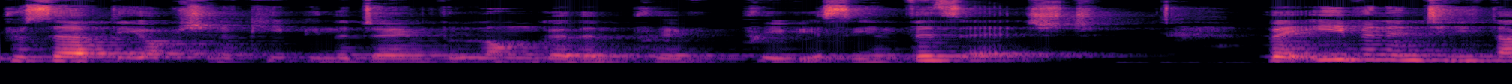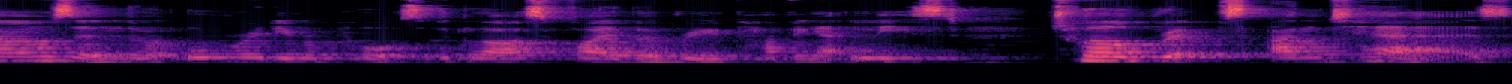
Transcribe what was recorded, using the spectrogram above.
preserve the option of keeping the dome for longer than pre- previously envisaged. But even in 2000, there were already reports of the glass fibre roof having at least 12 rips and tears,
